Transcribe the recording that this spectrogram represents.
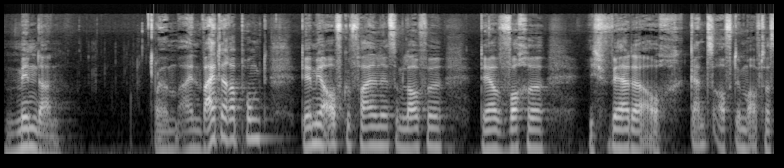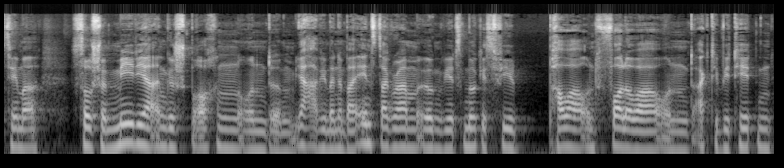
mindern. Ähm, ein weiterer Punkt, der mir aufgefallen ist im Laufe der Woche, ich werde auch ganz oft immer auf das Thema Social Media angesprochen und ähm, ja, wie man bei Instagram irgendwie jetzt möglichst viel Power und Follower und Aktivitäten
